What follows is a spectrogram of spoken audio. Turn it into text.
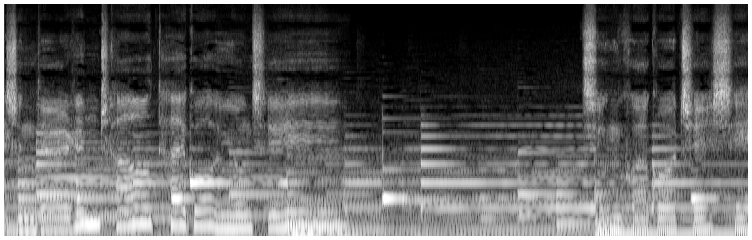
身的人潮太过拥挤。窒息，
